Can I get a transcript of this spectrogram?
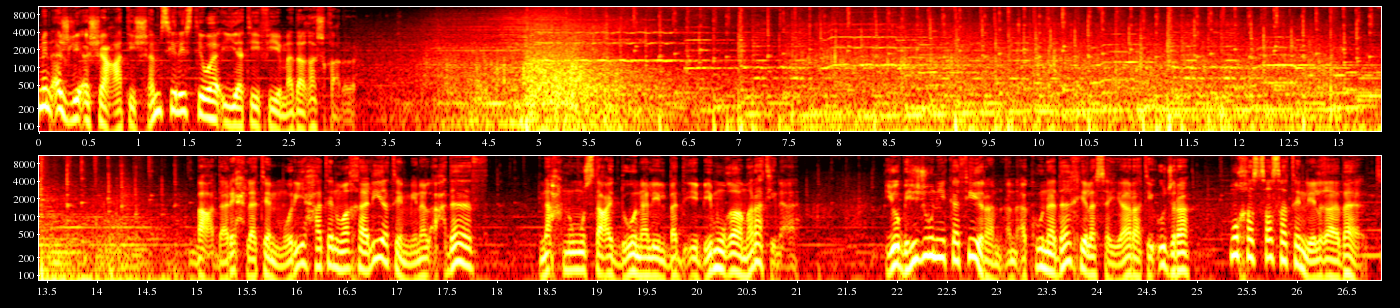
من أجل أشعة الشمس الاستوائية في مدغشقر. بعد رحلة مريحة وخالية من الأحداث نحن مستعدون للبدء بمغامرتنا. يبهجني كثيرا أن أكون داخل سيارة أجرة مخصصة للغابات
